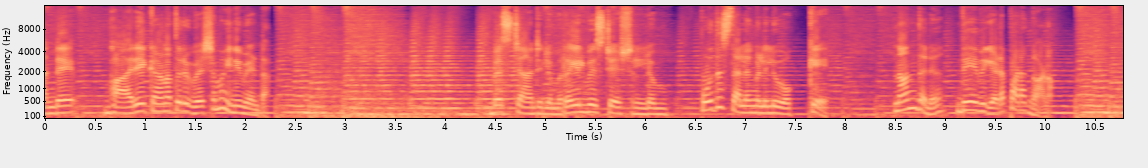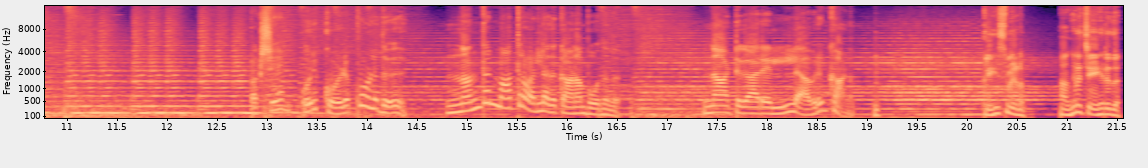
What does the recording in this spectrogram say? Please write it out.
തന്റെ ഭാര്യയെ കാണാത്തൊരു വിഷമം ഇനി വേണ്ട. ബസ് സ്റ്റാൻഡിലും റെയിൽവേ സ്റ്റേഷനിലും പൊതുസ്ഥലങ്ങളിലും ഒക്കെ നന്ദന് ദേവികയുടെ പടം കാണാം. പക്ഷേ ഒരു കുഴപ്പമുള്ളത് നന്ദൻ മാത്രമല്ല അത് കാണാൻ പോകുന്നത്. നാട്ടുകാരെല്ലാവരും കാണും. പ്ലീസ് മേഡം അങ്ങനെ ചെയ്യരുത്.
